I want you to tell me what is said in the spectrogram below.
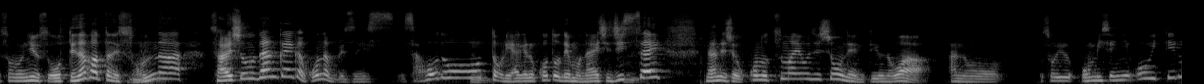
そのニュース追ってなかったんです。そんな、最初の段階からこんな別にさほど取り上げることでもないし、実際、なんでしょう、この爪楊枝少年っていうのは、あの、そういうお店に置いてる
